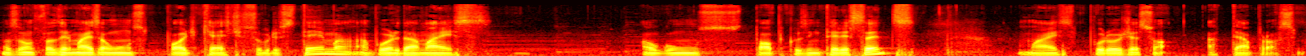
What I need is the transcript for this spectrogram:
Nós vamos fazer mais alguns podcasts sobre esse tema, abordar mais alguns tópicos interessantes, mas por hoje é só. Até a próxima.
